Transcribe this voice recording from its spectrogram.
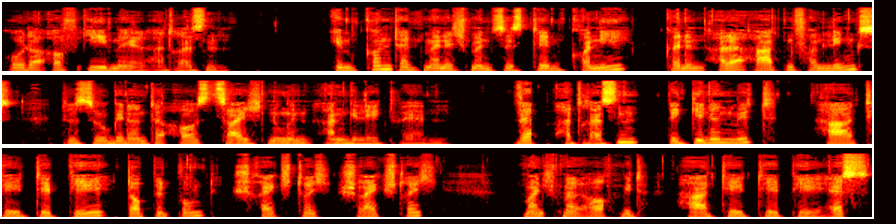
oder auf E-Mail-Adressen. Im Content-Management-System Conny können alle Arten von Links durch sogenannte Auszeichnungen angelegt werden. Webadressen beginnen mit http Doppelpunkt Schrägstrich Schrägstrich, manchmal auch mit https.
